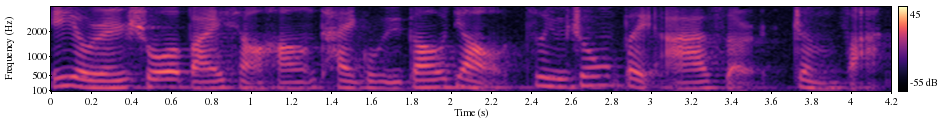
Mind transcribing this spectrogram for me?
也有人说白小航太过于高调，最终被阿 Sir 正法。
